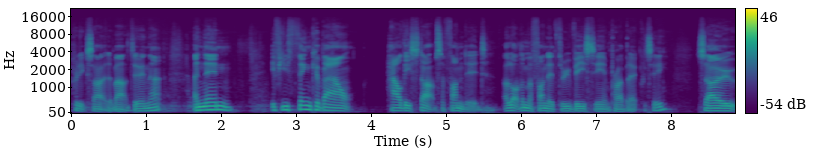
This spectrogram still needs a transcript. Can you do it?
pretty excited about doing that. And then if you think about how these startups are funded, a lot of them are funded through VC and private equity. So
